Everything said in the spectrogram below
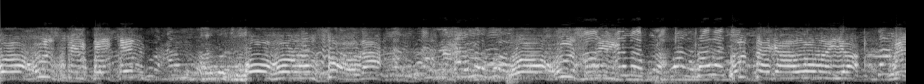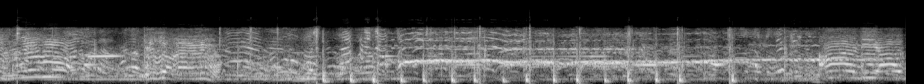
waa xusbi degan oo horu socda waa xusbi u dagaalamaya midnimo iyo qaanimo aad iyo aad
